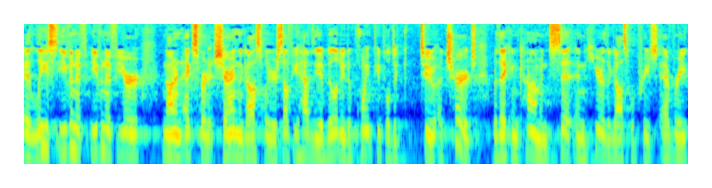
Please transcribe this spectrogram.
at least even if even if you're not an expert at sharing the gospel yourself you have the ability to point people to, to a church where they can come and sit and hear the gospel preached every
